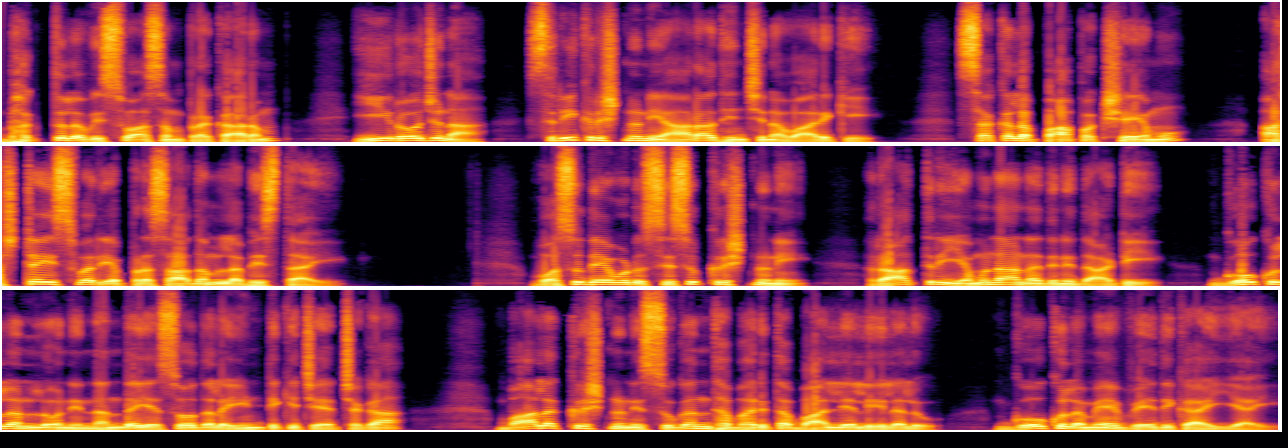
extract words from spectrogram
భక్తుల విశ్వాసం ప్రకారం ఈ రోజున శ్రీకృష్ణుని ఆరాధించిన వారికి సకల పాపక్షయము అష్టైశ్వర్య ప్రసాదం లభిస్తాయి. వసుదేవుడు శిశుకృష్ణుని రాత్రి యమునా నదిని దాటి గోకులంలోని నందయశోదల ఇంటికి చేర్చగా బాలకృష్ణుని సుగంధభరిత బాల్యలీలలు గోకులమే వేదిక అయ్యాయి.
